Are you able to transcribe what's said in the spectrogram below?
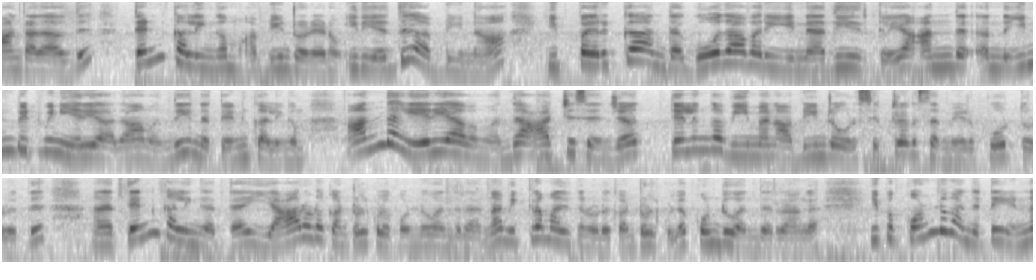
ஆண்ட அதாவது தென்கலிங்கம் அப்படின்ற ஒரு இடம். இது எது அப்படின்னா இப்போ இருக்க அந்த கோதாவரி நதி இருக்கு இல்லையா? அந்த அந்த இன்பிட்வீன் ஏரியா தான் வந்து இந்த தென்கலிங்கம் அந்த ஏரியாவை வந்து ஆட்சி செஞ்ச தெலுங்க வீமன் அப்படின்ற ஒரு சிற்றரசர் மீது போர் தொடுத்து அந்த தென்கலிங்கத்தை யாரோட கண்ட்ரோல்குள்ளே கொண்டு வந்துடுறாருன்னா விக்ரமாதித்தனோட கண்ட்ரோல்குள்ளே கொண்டு வந்துடுறாங்க. இப்போ கொண்டு வந்துட்டு என்ன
